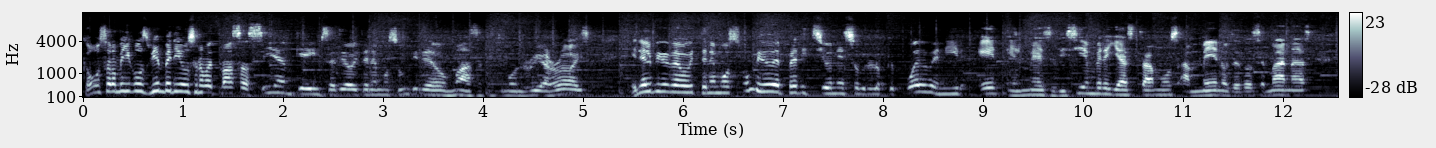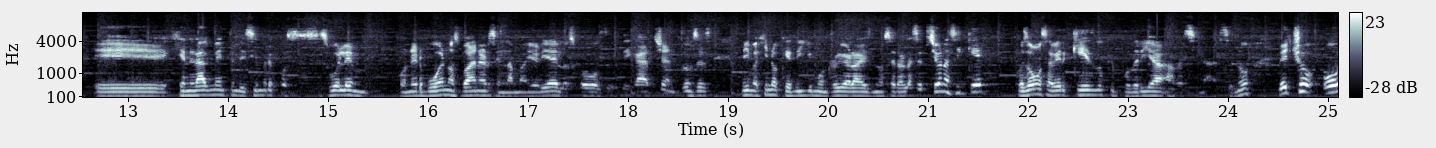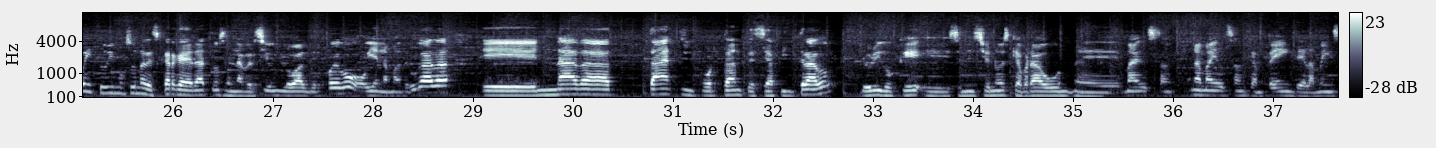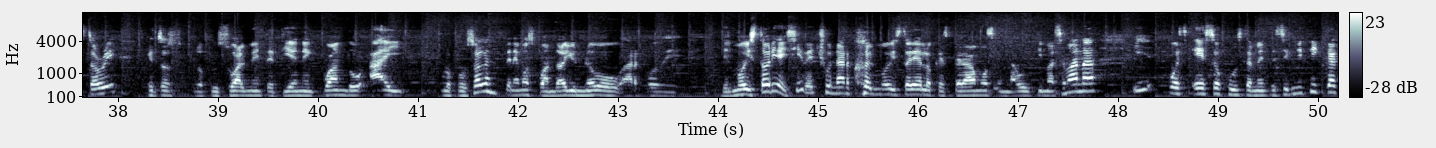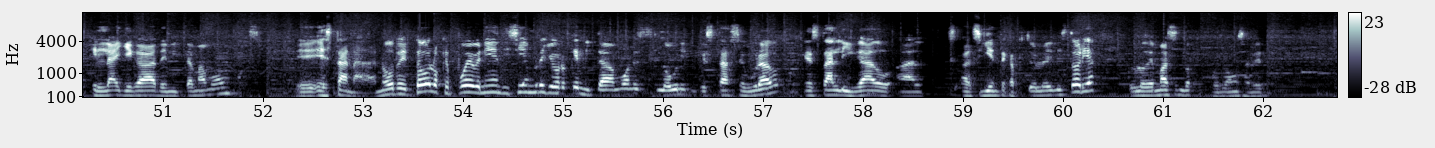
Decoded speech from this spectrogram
Como son amigos, bienvenidos una vez más a CM Games. El de hoy tenemos un video más de Digimon Rise. En el video de hoy tenemos un video de predicciones sobre lo que puede venir en el mes de diciembre. Ya estamos a menos de dos semanas. Eh, generalmente en diciembre pues se suelen poner buenos banners en la mayoría de los juegos de, de gacha. Entonces me imagino que Digimon Rise no será la excepción. Así que pues vamos a ver qué es lo que podría avecinarse. ¿no? De hecho hoy tuvimos una descarga de datos en la versión global del juego. Hoy en la madrugada. Eh, nada tan importante se ha filtrado. Lo único que eh, se mencionó es que habrá un, eh, milestone, una milestone campaign de la main story. Esto es lo que usualmente tienen cuando hay. Lo que usualmente tenemos cuando hay un nuevo arco de, del modo historia. Y sí, de hecho, un arco del modo historia lo que esperábamos en la última semana. Y pues eso justamente significa que la llegada de Mitamamon pues, está nada, ¿no? De todo lo que puede venir en diciembre, yo creo que Mitamamon es lo único que está asegurado. Porque está ligado al al siguiente capítulo de la historia. Pero lo demás es lo que pues vamos a ver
